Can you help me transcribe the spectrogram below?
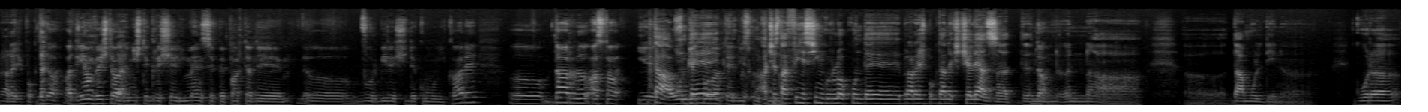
Rareș Bogdan. Da, Adrian Veștea Da. are niște greșeli imense pe partea de uh, vorbire și de comunicare, uh, dar uh, asta e Da, unde subiectul alte discuții. acesta fiind singurul loc unde Rareș Bogdan excelează în, Da. în a uh, da mult din uh, gură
